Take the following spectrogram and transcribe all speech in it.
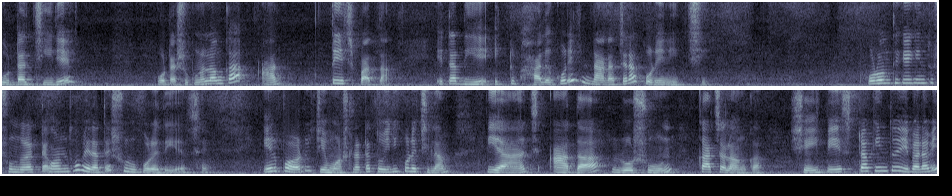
গোটা জিরে, গোটা শুকনো লঙ্কা আর তেজপাতা। এটা দিয়ে একটু ভালো করে নাড়াচাড়া করে নিচ্ছি। ফোড়ন থেকে কিন্তু সুন্দর একটা গন্ধ বেরাতে শুরু করে দিয়েছে। এরপর যে মশলাটা তৈরি করেছিলাম পেঁয়াজ, আদা, রসুন, কাঁচা লঙ্কা। সেই পেস্টটা কিন্তু এবার আমি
